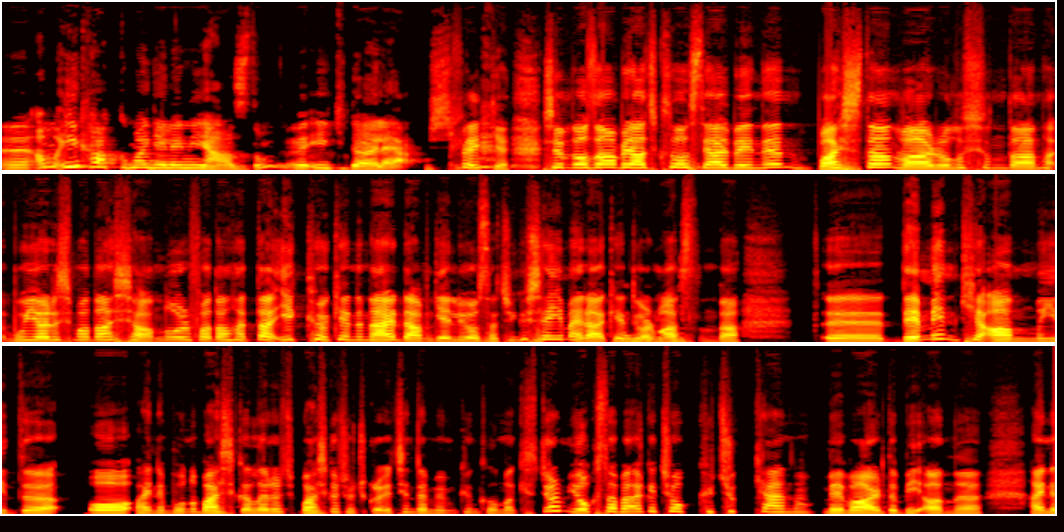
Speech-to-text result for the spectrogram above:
Eee, ama ilk aklıma geleni yazdım ve iyi ki de öyle yapmışım. Peki. Şimdi o zaman birazcık Sosyalben'in baştan varoluşundan, bu yarışmadan, Şanlıurfa'dan hatta ilk kökeni nereden geliyorsa çünkü şeyi merak ediyorum Evet. aslında, eee, deminki an mıydı o, hani, bunu başkaları başka çocuklar için de mümkün kılmak istiyorum yoksa belki çok küçükken mi vardı bir anı? Hani,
